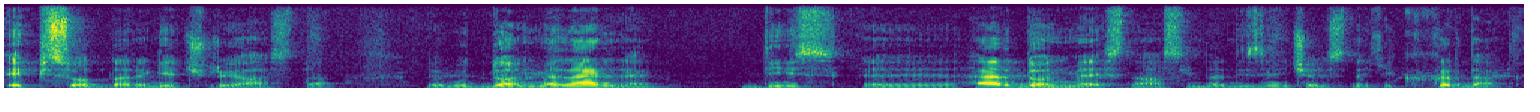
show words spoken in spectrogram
episodları geçiriyor hasta. Ve bu dönmelerle diz e, her dönme esnasında dizin içerisindeki kıkırdak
